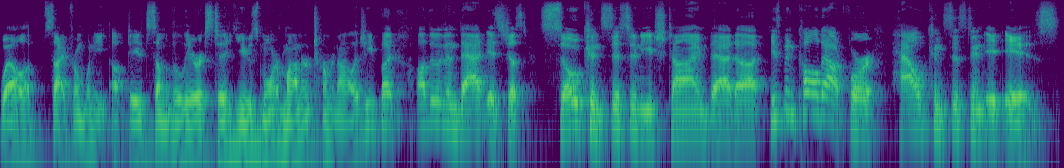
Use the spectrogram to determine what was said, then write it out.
Well, aside from when he updated some of the lyrics to use more modern terminology, but other than that, it's just so consistent each time that uh, he's been called out for how consistent it is.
